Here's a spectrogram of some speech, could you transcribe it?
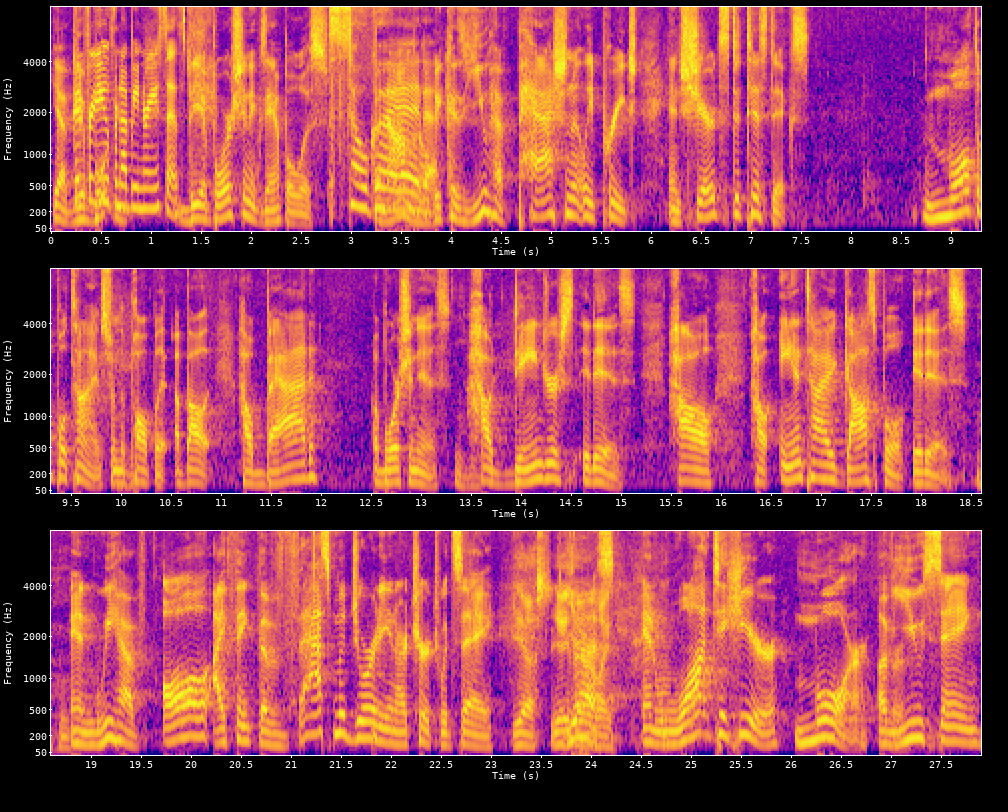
Yeah, good the for you for not being racist. The abortion example was So good. phenomenal because you have passionately preached and shared statistics multiple times from the mm-hmm. pulpit about how bad abortion is, Mm-hmm. how dangerous it is, how how anti-gospel it is. Mm-hmm. And we have all I think the vast majority in our church would say Yes, yea, verily. and want to hear more of you saying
